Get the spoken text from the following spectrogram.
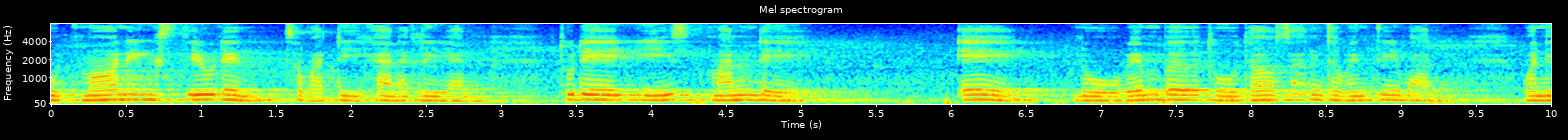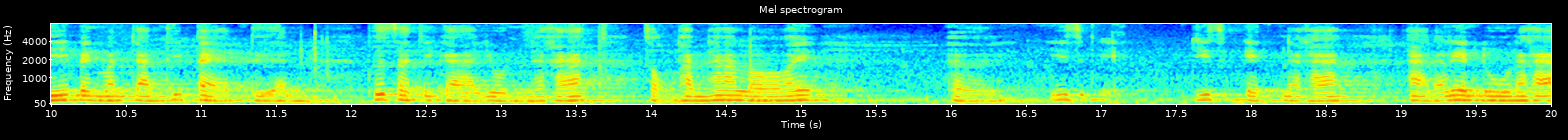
Good morning student สวัสดีค่ะนักเรียน Today is Monday 8 November 2021 วันนี้เป็นวันจันทร์ที่ 8 เดือน พฤศจิกายนนะคะ 2521 21 นะคะอ่านักเรียนดูนะคะ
